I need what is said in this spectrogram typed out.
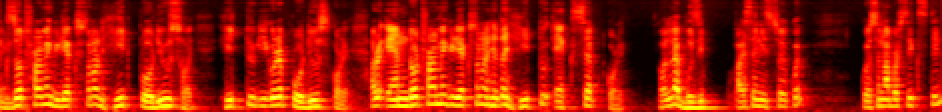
এক্স'থৰ্মিক ৰিয়েকশ্যনত হিট প্ৰডিউচ হয়। হিটটো কি কৰে? প্ৰডিউচ কৰে। আৰু এণ্ডথৰ্মিক ৰিয়েকশ্যনত সিহঁতে হিটটো একচেপ্ট কৰে। হ'লনে? বুজি পাইছে নিশ্চয়কৈ? Question number sixteen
